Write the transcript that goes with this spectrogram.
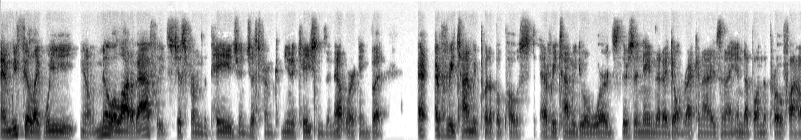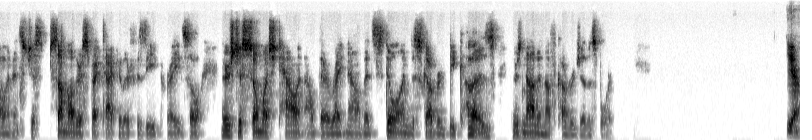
and we feel like we you know know a lot of athletes just from the page and just from communications and networking but every time we put up a post, every time we do awards, there's a name that I don't recognize and I end up on the profile and it's just some other spectacular physique, right? So there's just so much talent out there right now that's still undiscovered because there's not enough coverage of the sport. Yeah,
